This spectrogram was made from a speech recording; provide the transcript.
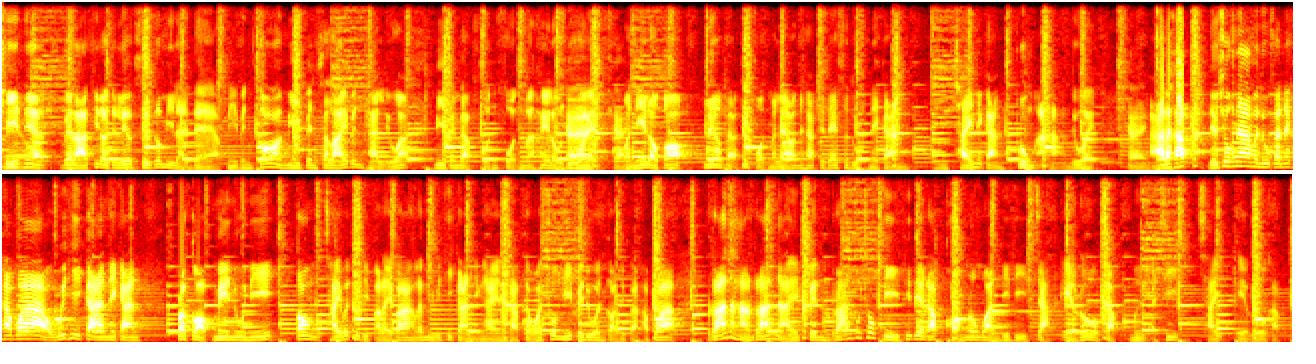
ชีสเนี่ยแล้วเวลาที่เราจะเลือกซื้อก็มีหลายแบบ มีเป็นก้อนมีเป็นสไลด์เป็นแผ่นหรือว่ามีเป็นแบบฝนๆมาให้เราด้วยใช่ใช่วันนี้เราก็เลือกแบบที่ฝนมาแล้วนะครับจะได้สะดวกในการ ใช้ในการปรุงอาหารด้วยใช่เอาละครับ เดี๋ยวช่วงหน้ามาดูกันนะครับว่าวิธีการในการประกอบเมนูนี้ต้องใช้วัตถุดิบอะไรบ้าง และมีวิธีการยังไงนะครับ แต่ว่าช่วงนี้ไปดูกันก่อนดีกว่าครับว่า ร้านอาหารร้านไหนเป็นร้านผู้โชคดีที่ได้รับของรางวัลดีๆ จากเอโรกับมืออาชีพใช้เอโรครับ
